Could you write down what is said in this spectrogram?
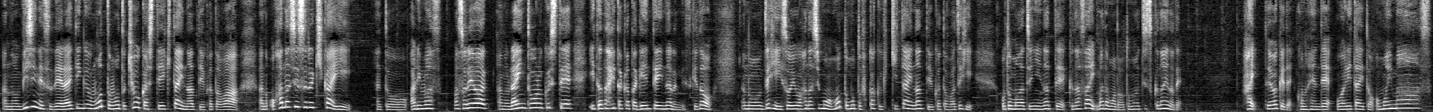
あのビジネスでライティングをもっともっと強化していきたいなっていう方はあのお話しする機会とあります。まあ、それはあの LINE 登録していただいた方限定になるんですけどあのぜひそういうお話ももっともっと深く聞きたいなっていう方はぜひお友達になってください。まだまだお友達少ないので。はい。というわけでこの辺で終わりたいと思います。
